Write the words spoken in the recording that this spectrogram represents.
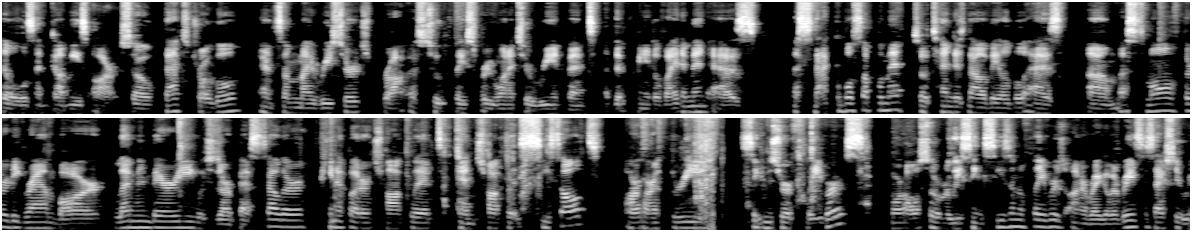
pills and gummies are. So that struggle and some of my research brought us to a place where we wanted to reinvent the prenatal vitamin as a snackable supplement. So Tend is now available as um, a small 30 gram bar, lemon berry, which is our best seller, peanut butter chocolate, and chocolate sea salt are our three signature flavors. We're also releasing seasonal flavors on a regular basis. Actually,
